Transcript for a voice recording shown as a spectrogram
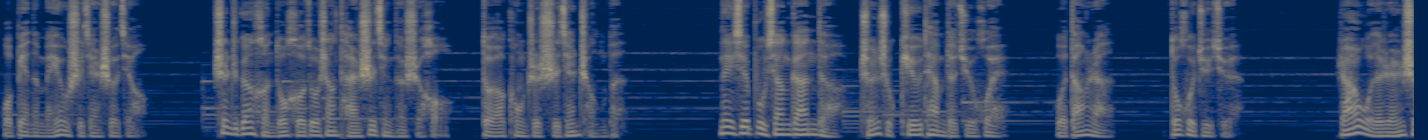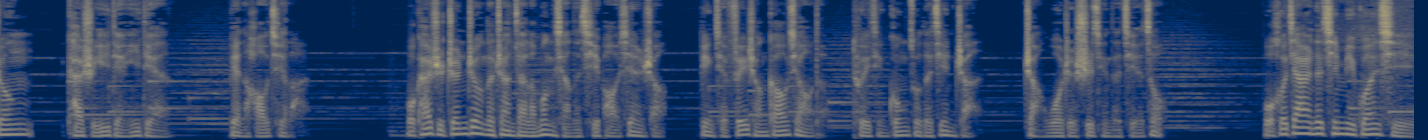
我变得没有时间社交，甚至跟很多合作商谈事情的时候，都要控制时间成本。那些不相干的、纯属 Q time 的聚会，我当然都会拒绝。然而，我的人生开始一点一点变得好起来。我开始真正的站在了梦想的起跑线上，并且非常高效的推进工作的进展，掌握着事情的节奏。我和家人的亲密关系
